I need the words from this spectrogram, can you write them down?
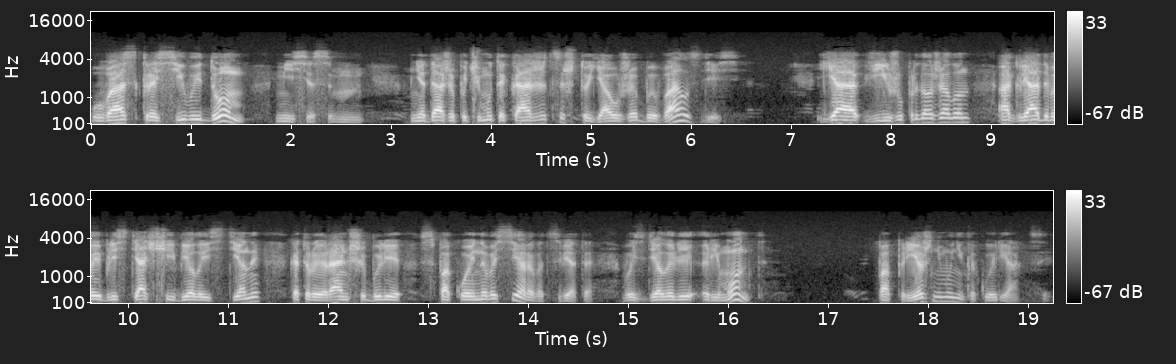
«У вас красивый дом, миссис. Мне даже почему-то кажется, что я уже бывал здесь». «Я вижу», — продолжал он, оглядывая блестящие белые стены, которые раньше были спокойного серого цвета. «Вы сделали ремонт?» По-прежнему никакой реакции.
